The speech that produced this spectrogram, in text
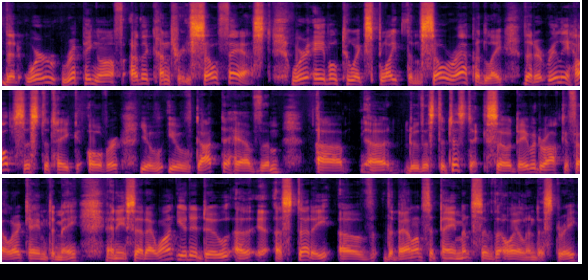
that we're ripping off other countries so fast, we're able to exploit them so rapidly that it really helps us to take over. You've you've got to have them uh, uh, do the statistics." So David Rockefeller came to me and he said, "I want you to do a, a study of the balance of payments of the oil industry.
